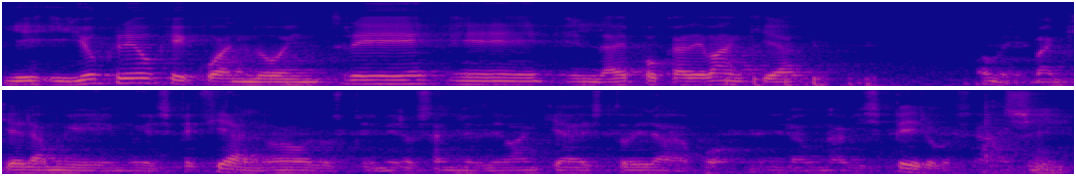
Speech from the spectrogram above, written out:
Y, yo creo que cuando entré eh, en la época de Bankia, hombre, Bankia era muy, muy especial, ¿no? Los primeros años de Bankia esto era, era un avispero, o sea, sí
